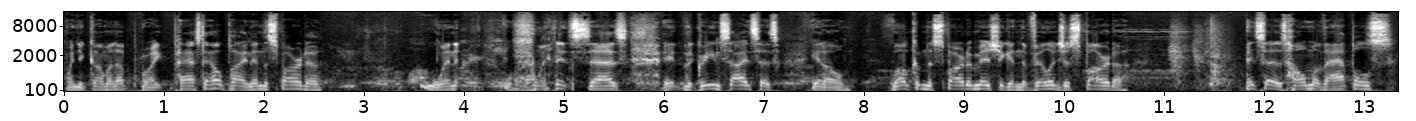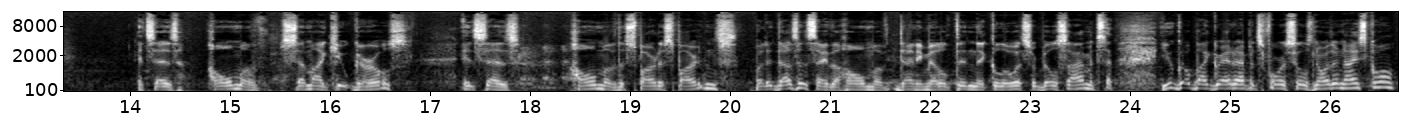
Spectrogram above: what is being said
when you're coming up right past Alpine into Sparta. When it, when it says, it, the green side says, you know, welcome to Sparta, Michigan, the village of Sparta. It says home of apples it says home of semi cute girls. It says home of the Sparta Spartans, but it doesn't say the home of Denny Middleton, Nick Lewis, or Bill Simonson. You go by Grand Rapids Forest Hills Northern High School,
